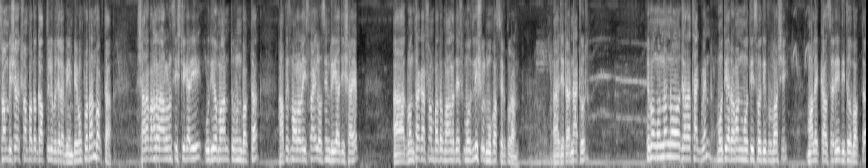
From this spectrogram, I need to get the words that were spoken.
শ্রম বিষয়ক সম্পাদক গাবতলী উপজেলা বিএনপি এবং প্রধান বক্তা, সারা বাংলার আলোড়ন সৃষ্টিকারী উদীয়মান তরুণ বক্তা, হাফিজ মাওলানা ইসমাইল হোসেন রিয়াজি সাহেব গ্রন্থাগার সম্পাদক বাংলাদেশ মজলিসুল মুফাসের কোরআন যেটা নাটুর, এবং অন্যান্য যারা থাকবেন, মতিয়ার রহমান মতি, সৌদি প্রবাসী, মালেক কাউসারি, দ্বিতীয় বক্তা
